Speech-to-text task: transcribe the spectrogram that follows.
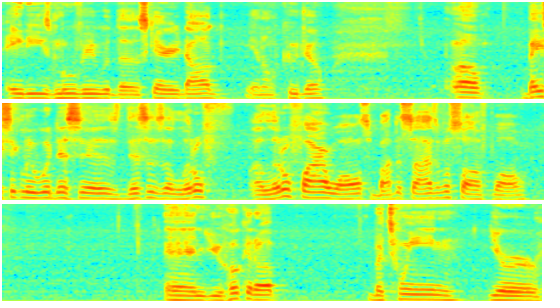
80s movie with the scary dog, you know, Cujo. Well, basically what this is this is a little a little firewall it's about the size of a softball and you hook it up between your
